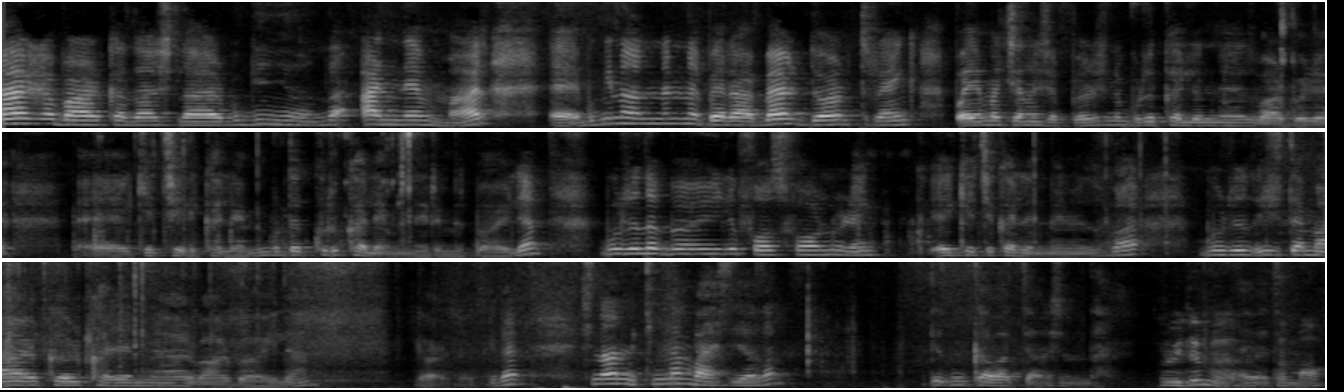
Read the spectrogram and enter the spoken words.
Merhaba arkadaşlar. Bugün yanımda annem var. Ee, bugün annemle beraber dört renk boyama challenge yapıyoruz. Şimdi burada kalemlerimiz var böyle e, keçeli kalem. Burada kuru kalemlerimiz böyle. Burada da böyle fosforlu renk e, keçi kalemlerimiz var. Burada da işte marker kalemler var böyle. Gördüğünüz gibi. Şimdi anne kimden başlayalım? Gözümü kapatacağım şimdi. Öyle mi? Evet. Tamam.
